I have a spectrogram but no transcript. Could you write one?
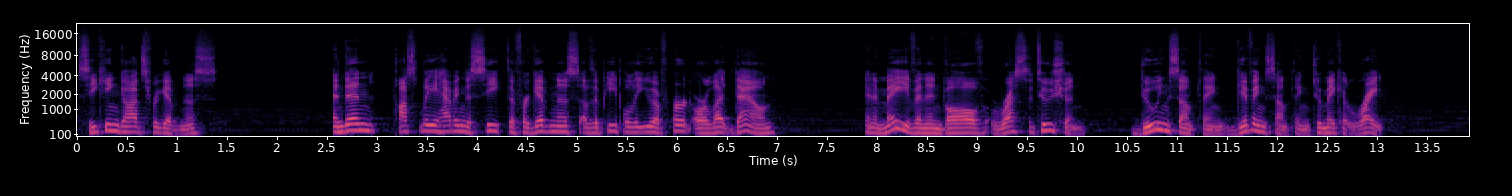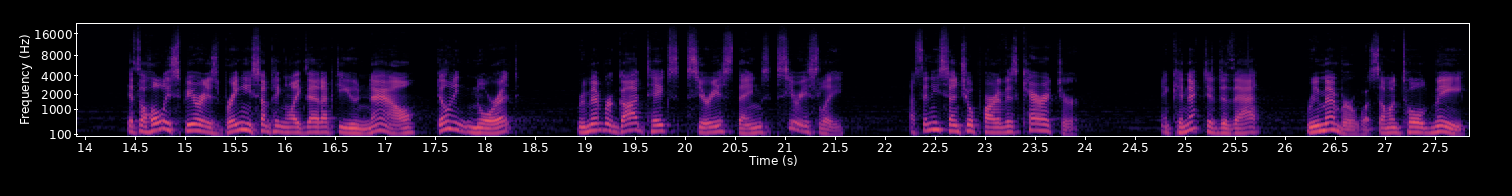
seeking God's forgiveness, and then possibly having to seek the forgiveness of the people that you have hurt or let down. And it may even involve restitution, doing something, giving something to make it right. If the Holy Spirit is bringing something like that up to you now, don't ignore it. Remember, God takes serious things seriously. That's an essential part of his character. And connected to that, remember what someone told me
